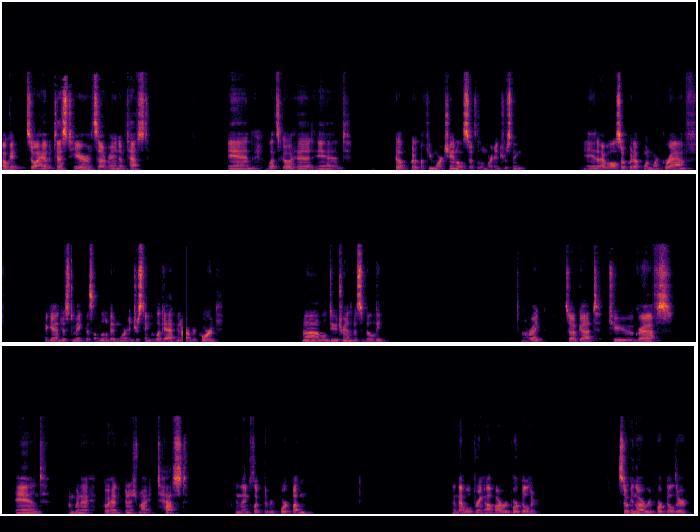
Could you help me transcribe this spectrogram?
Okay, so I have a test here. It's a random test. And let's go ahead and put up, put up a few more channels so it's a little more interesting. And I will also put up one more graph Again, just to make this a little bit more interesting to look at in our report, uh, we'll do transmissibility. All right, so I've got two graphs and I'm gonna go ahead and finish my test and then click the report button. And that will bring up our report builder. So in our report builder,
